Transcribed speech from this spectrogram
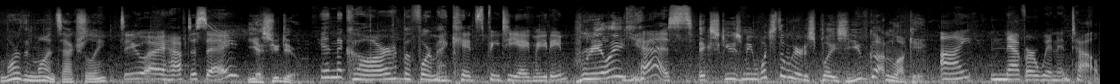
More than once, actually. Do I have to say? Yes, you do. In the car before my kids' PTA meeting. Really? Yes. Excuse me, what's the weirdest place you've gotten lucky? I never win and tell.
